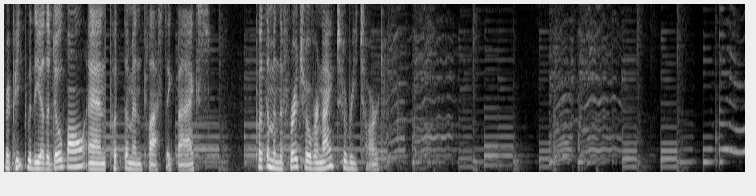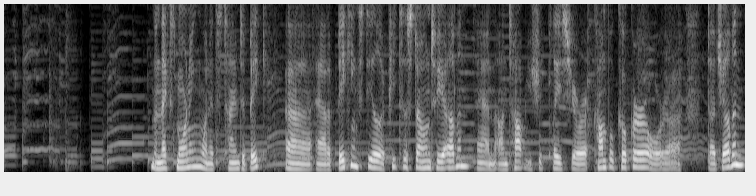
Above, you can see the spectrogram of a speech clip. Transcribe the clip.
Repeat with the other dough ball and put them in plastic bags. Put them in the fridge overnight to retard. The next morning, when it's time to bake, uh, add a baking steel or pizza stone to your oven, and on top you should place your combo cooker or uh, Dutch oven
